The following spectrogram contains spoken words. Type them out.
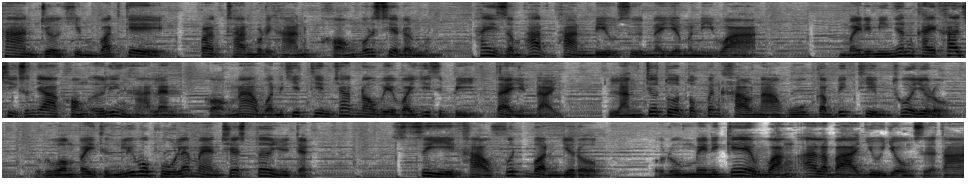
ฮานโจอคิมวัตเก้ ประธานบริหารของบริเซียดอร์ทมุนให้สัมภาษณ์ผ่านบิลสื่อในเยอรมนีว่า ไม่ได้มีเงื่อนไขค่าฉีกสัญญาของเออร์ลิงฮาแลนด์กองหน้าวันคิดทีมชาตินอร์เวย์วัย 20 ปี แต่อย่างใด หลังเจ้าตัวตกเป็นข่าวหนาหูกับบิ๊กทีมทั่วยุโรป รวมไปถึงลิเวอร์พูลและแมนเชสเตอร์ยูไนเต็ด4ข่าวฟุตบอลยุโรป รูเมนิเก้หวังอาราบาอยู่โยงเสือใต้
